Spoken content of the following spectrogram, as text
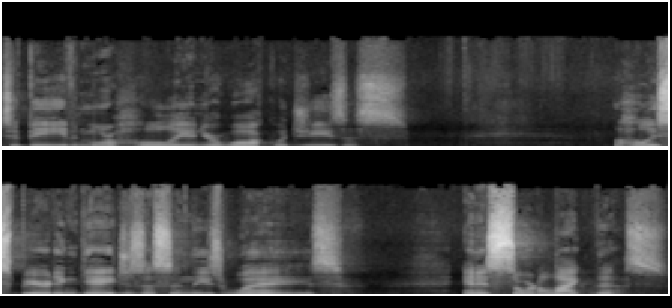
to be even more holy in your walk with Jesus. The Holy Spirit engages us in these ways, and it's sort of like this.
